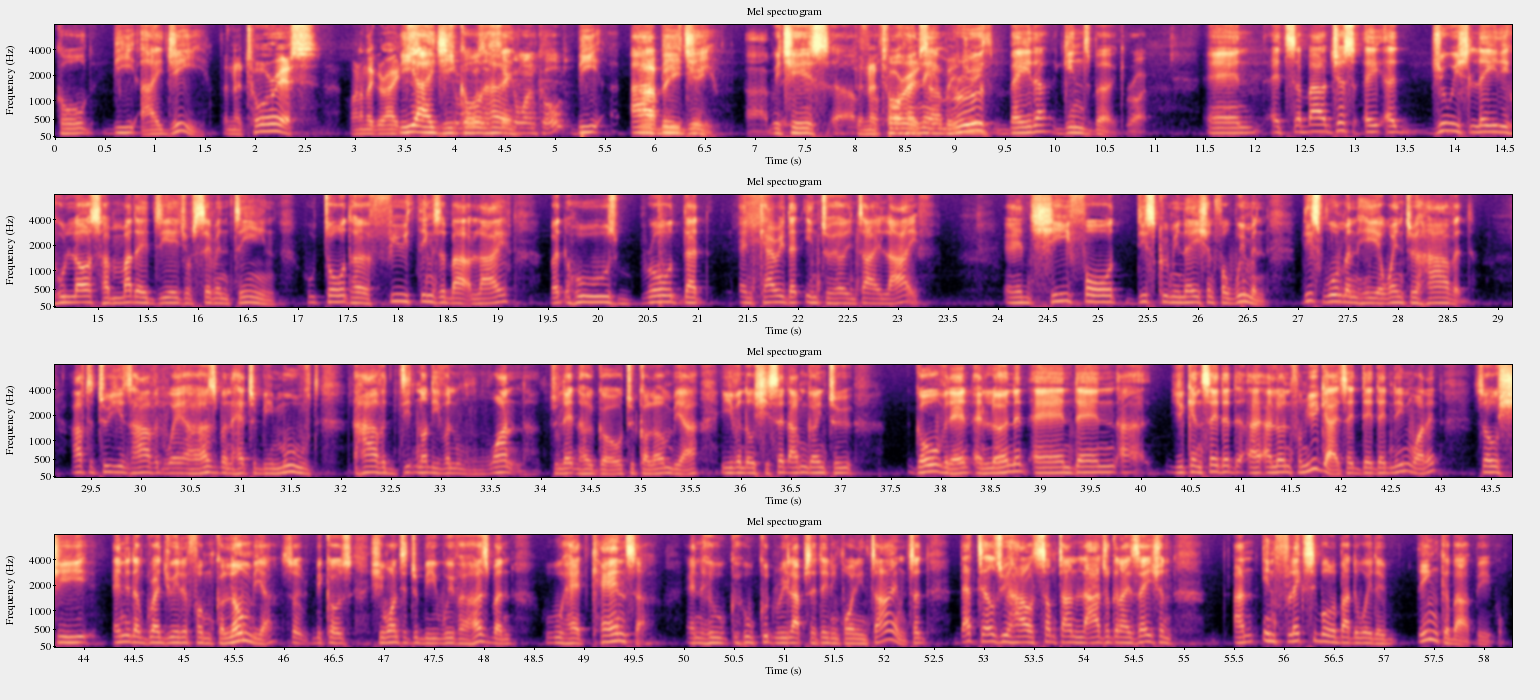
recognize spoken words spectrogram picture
called B.I.G. The notorious, one of the greats. B.I.G. So what was called the her second one called? B RBG. RBG, which is uh, The f- for her notorious name RBG. Ruth Bader Ginsburg, Right. and it's about just a, a Jewish lady who lost her mother at the age of seventeen, who taught her a few things about life, but who's brought that and carried that into her entire life, and she fought discrimination for women. This woman here went to Harvard. After two years Harvard, where her husband had to be moved, Harvard did not even want to let her go to Columbia, even though she said, "I'm going to go over there and learn it." And then uh, you can say that I, I learned from you guys. They, they, didn't want it, so she ended up graduated from Columbia. So because she wanted to be with her husband who had cancer and who who could relapse at any point in time. So that tells you how sometimes large organizations are inflexible about the way they think about people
